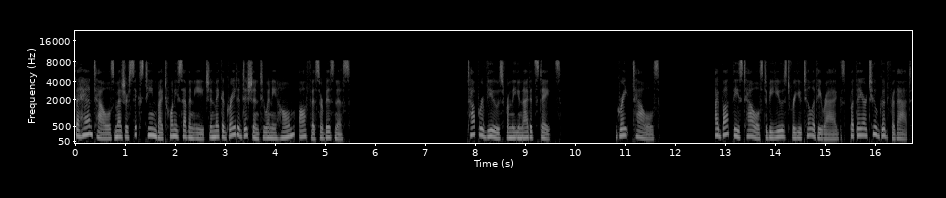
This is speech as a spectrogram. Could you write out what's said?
The hand towels measure 16 by 27 each and make a great addition to any home, office or business. Top reviews from the United States. Great towels. I bought these towels to be used for utility rags, but they are too good for that.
